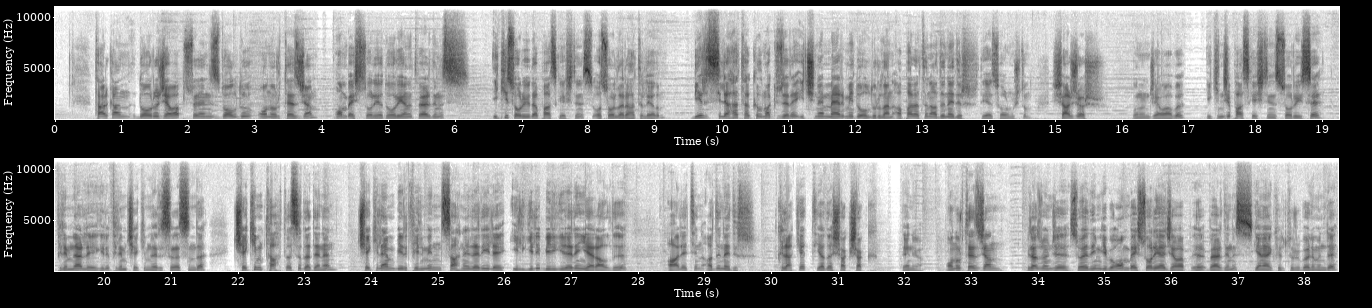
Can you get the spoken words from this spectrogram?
Tarkan doğru cevap. Süreniz doldu Onur Tezcan. 15 soruya doğru yanıt verdiniz. 2 soruyu da pas geçtiniz. O soruları hatırlayalım. Bir silaha takılmak üzere içine mermi doldurulan aparatın adı nedir diye sormuştum. Şarjör bunun cevabı. İkinci pas geçtiğiniz soru ise filmlerle ilgili film çekimleri sırasında çekim tahtası da denen çekilen bir filmin sahneleriyle ilgili bilgilerin yer aldığı aletin adı nedir? Klaket ya da şakşak deniyor. Onur Tezcan biraz önce söylediğim gibi 15 soruya cevap e, verdiniz genel kültür bölümünde.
